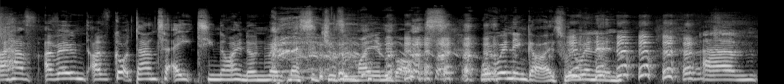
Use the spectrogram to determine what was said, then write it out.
I have I've owned, I've got down to 89 unread messages in my inbox. We're winning, guys. We're winning. Um,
